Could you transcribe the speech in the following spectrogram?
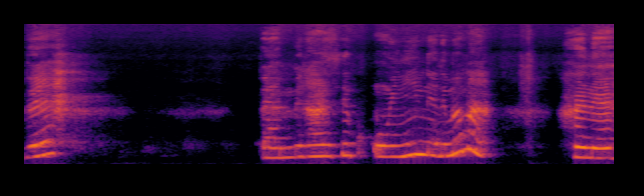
Ve ben birazcık oynayayım dedim ama hani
